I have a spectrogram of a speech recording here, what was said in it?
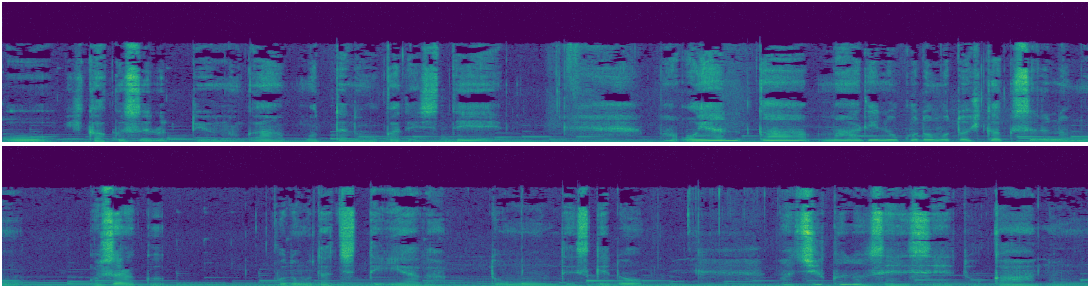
を比較するっていうのがもってのほかでして、まあ、親が周りの子供と比較するのもおそらく子供たちって嫌だと思うんですけど、まあ、塾の先生とかあの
